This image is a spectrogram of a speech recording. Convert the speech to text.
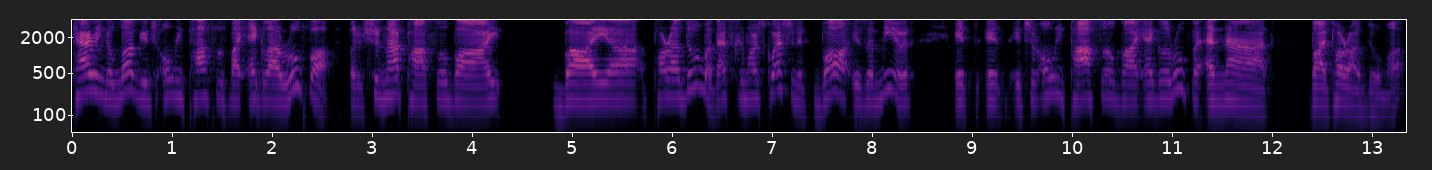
carrying a luggage only passes by Egla Rufa, but it should not pass by by uh, Paraduma. That's Gemara's question. If ba is a miut, it, it it should only pass by Egla Rufa and not by Paraduma.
